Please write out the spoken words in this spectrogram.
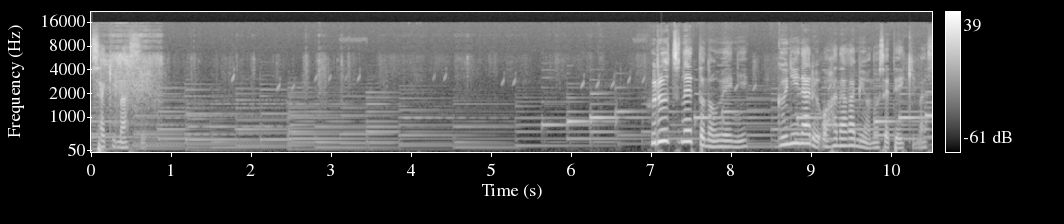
咲きます。フルーツネットの上に具になるお花紙をのせていきます。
